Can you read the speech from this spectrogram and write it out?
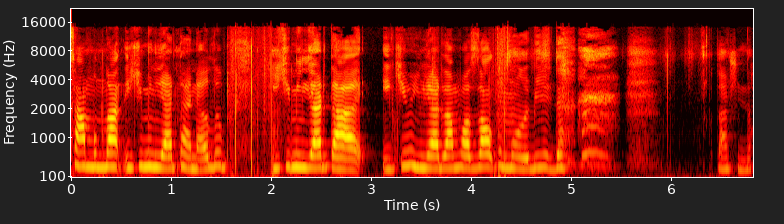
İstesem bundan 2 milyar tane alıp 2 milyar daha 2 milyardan fazla altın olabilir de. Tamam şimdi.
